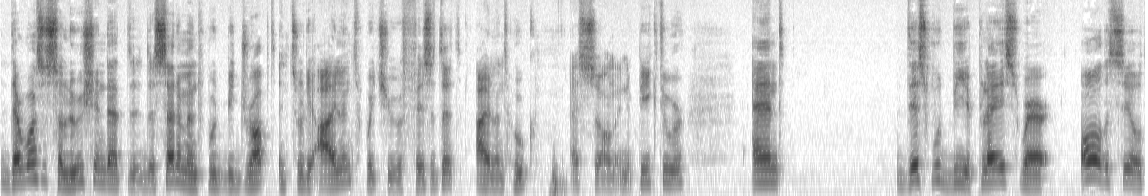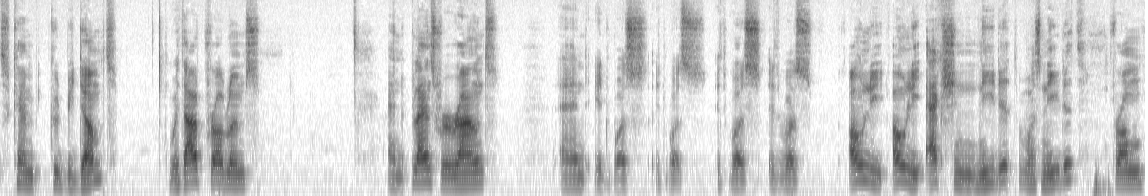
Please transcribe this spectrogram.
There was a solution that the, the sediment would be dropped into the island which you have visited, Island Hook, as shown in the peak tour, and this would be a place where all the silt can could be dumped without problems, and the plants were around, and it was it was it was it was only only action needed was needed from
